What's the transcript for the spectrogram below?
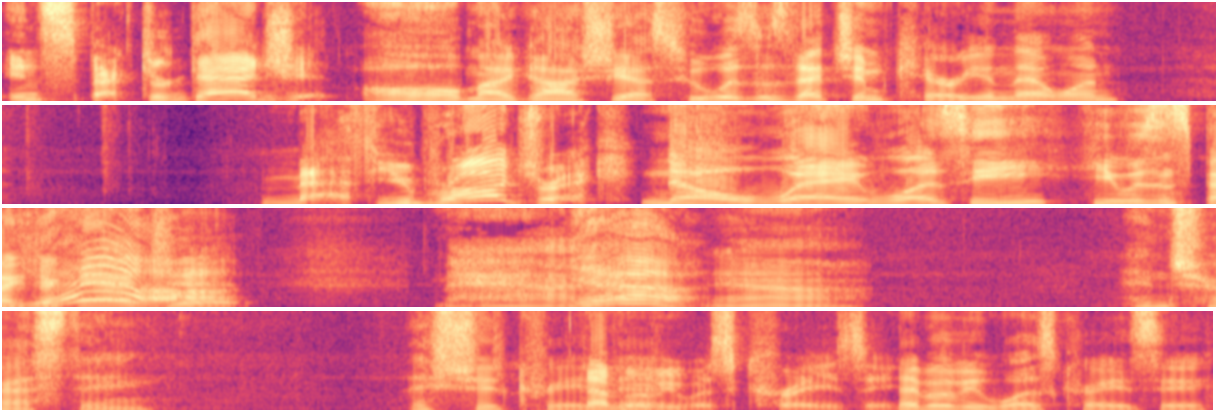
Inspector Gadget. Oh my gosh, yes. Who was is that Jim Carrey in that one? Matthew Broderick. No way. Was he? He was Inspector Yeah. Gadget. Man. Yeah. Yeah. Interesting. They should create That movie was crazy. That movie was crazy.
